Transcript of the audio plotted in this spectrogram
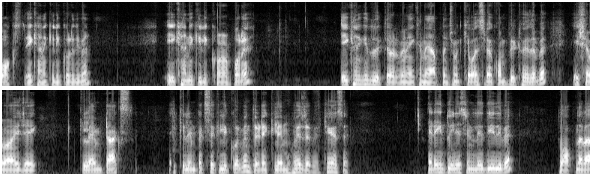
বক্স এখানে ক্লিক করে দিবেন। এইখানে ক্লিক করার পরে এইখানে কিন্তু দেখতে পারবেন, এখানে আপনার যখন কেওয়াইসিটা কমপ্লিট হয়ে যাবে, এই সময় যে ক্লেম ট্যাক্স এই ক্লেম ট্যাক্সে ক্লিক করবেন, তো এটা ক্লেম হয়ে যাবে, ঠিক আছে? এটা কিন্তু ইনস্ট্যান্টলি দিয়ে দিবে। তো আপনারা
